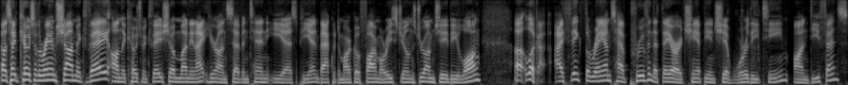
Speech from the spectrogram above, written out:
That was head coach of the Rams, Sean McVay, on the Coach McVay Show Monday night here on 710 ESPN. Back with DeMarco Farr, Maurice Jones, Drew. I'm JB Long. Uh, look, I, think the Rams have proven that they are a championship worthy team on defense.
